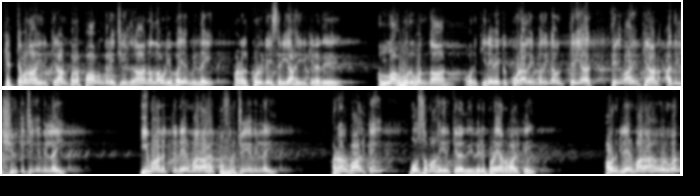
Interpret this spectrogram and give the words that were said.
கெட்டவனாக இருக்கிறான். பல பாவங்களை செய்கிறான். அல்லாவுடைய பயம் இல்லை. ஆனால் கொள்கை சரியாக இருக்கிறது. அல்லாஹ் ஒருவன் தான் அவனுக்கு இணை வைக்க கூடாது என்பதில் அவன் தெரியா தெளிவாக இருக்கிறான். அதில் சிறுக்கு செய்யவில்லை. ஈமானுக்கு நேர்மாறாக குஃபுர் செய்யவில்லை. ஆனால் வாழ்க்கை மோசமாக இருக்கிறது. வெளிப்படையான வாழ்க்கை. அவனுக்கு நேர்மாறாக ஒருவன்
